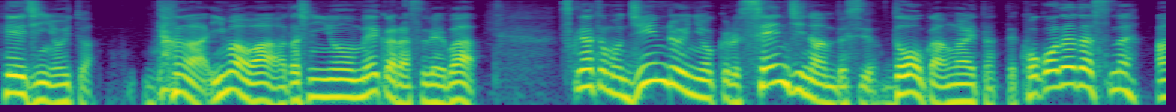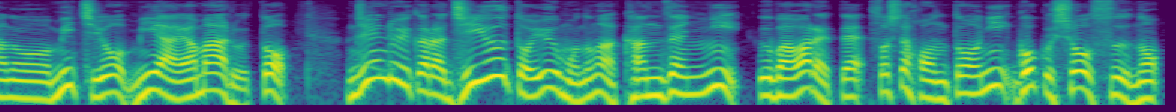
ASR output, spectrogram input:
平時においては。だが今は私の目からすれば、少なくとも人類における戦時なんですよ。どう考えたって。ここでですね、あの、道を見誤ると、人類から自由というものが完全に奪われて、そして本当にごく少数の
